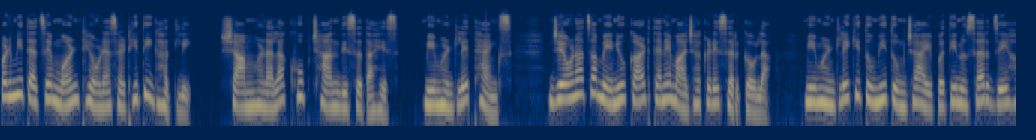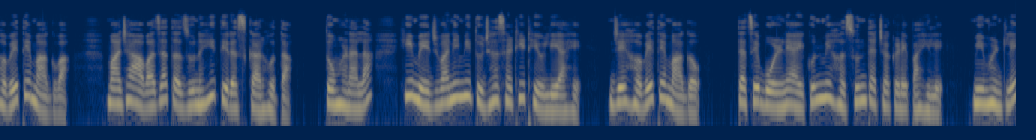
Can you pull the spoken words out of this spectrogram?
पण मी त्याचे मन ठेवण्यासाठी ती घातली. श्याम म्हणाला खूप छान दिसत आहेस. मी म्हटले थँक्स. जेवणाचा मेन्यू कार्ड त्याने माझ्याकडे सरकवला. मी म्हटले की तुम्ही तुमच्या ऐपतीनुसार जे हवे ते मागवा. माझ्या आवाजात अजूनही तिरस्कार होता. तो म्हणाला ही मेजवानी मी तुझ्यासाठी ठेवली आहे. जे हवे ते मागव. त्याचे बोलणे ऐकून मी हसून त्याच्याकडे पाहिले. मी म्हटले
